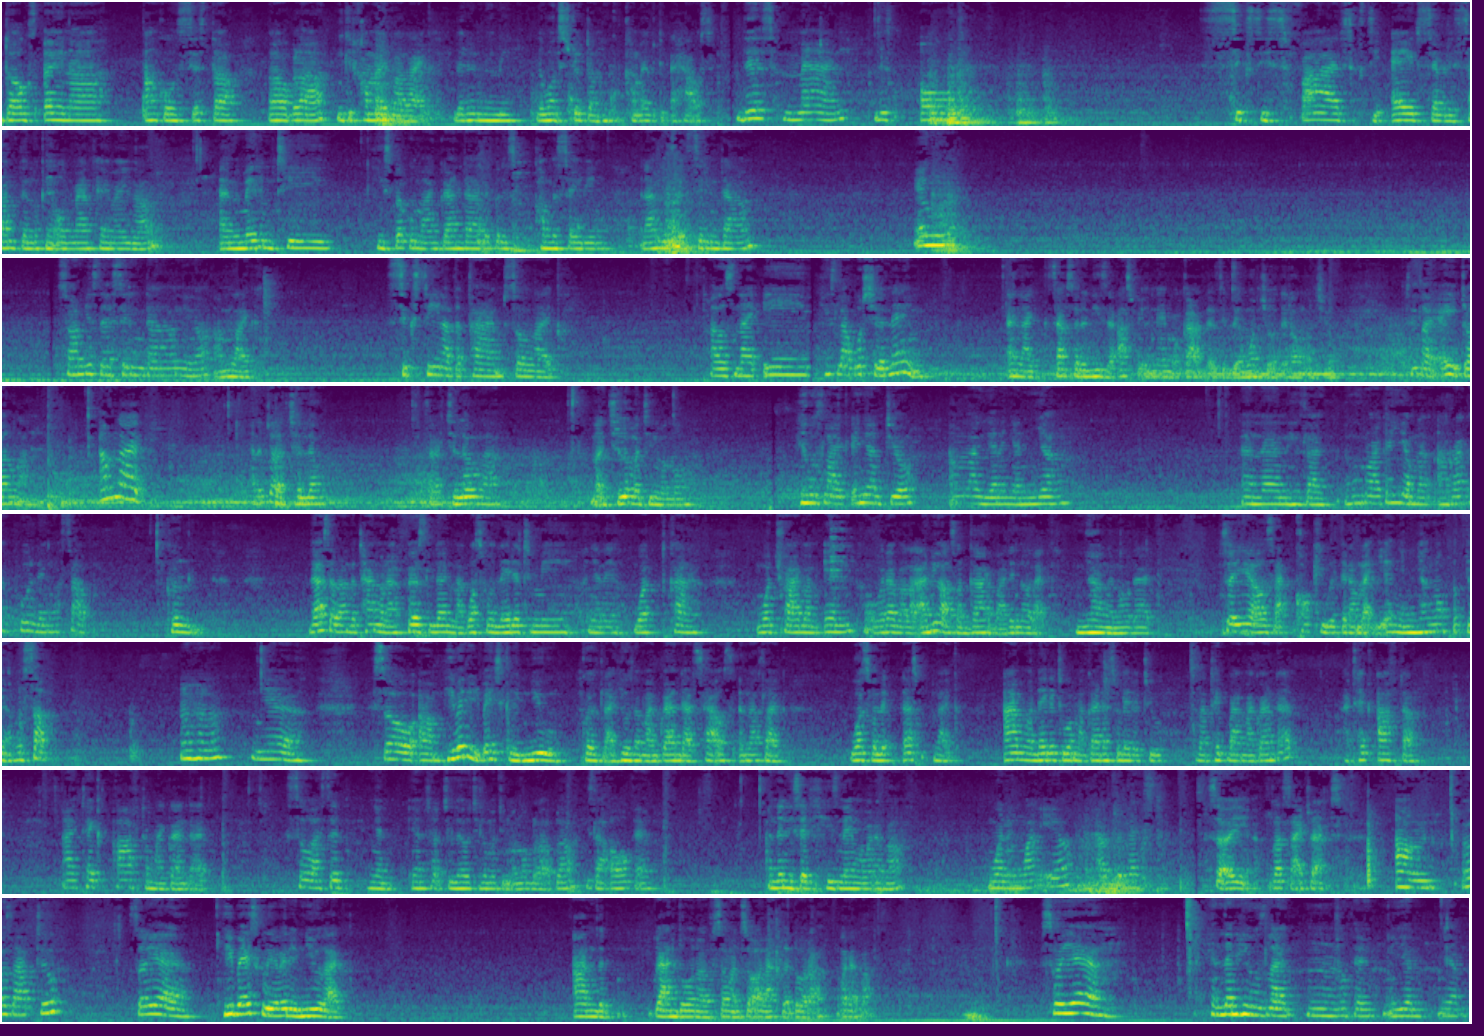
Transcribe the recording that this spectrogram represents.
dog's owner, uncle's sister, blah blah blah, you could come over like they didn't really they weren't strict on who could come over to the house. This man, this old 65, 68, 70 something looking old man came over and we made him tea. He spoke with my granddad, everybody's conversating, and I'm just there sitting down. And so I'm just there sitting down, you know, I'm like 16 at the time, so like I was naive. He's like, What's your name? And like South Sudanese, ask for your name regardless if they want you or they don't want you. So he's like, hey, John, I'm like, and I'm trying to chill him. He's like, chill him, like, chill him, He was like, Enyantio. I'm like, yan yan yan. And then he's like, I'm like, Araka pulling, what's up? Because that's around the time when I first learned like what's related to me, you know, what kind of what tribe I'm in or whatever. Like I knew I was a God, but I didn't know like Nyang and all that. So yeah, I was like cocky with it. I'm like, yeah, Nyang, what's up? Mm-hmm. Yeah. So um, he already basically knew because like he was at my granddad's house, and that's like what's. That's like I'm related to what my granddad's related to. Because I take by my granddad, I take after. I take after my granddad. So I said, blah blah blah. He's like, oh okay and then he said his name or whatever. One in one ear and out the next. So sorry got sidetracked um what was I up to? So yeah he basically already knew like I'm the granddaughter of so and so or like the daughter whatever. So yeah. And then he was like mm, okay yeah yeah.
